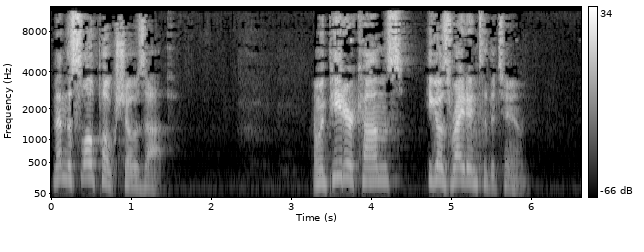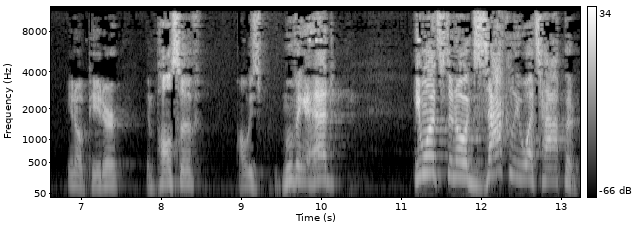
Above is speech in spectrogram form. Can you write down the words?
And then the slowpoke shows up. And when Peter comes, he goes right into the tomb. You know Peter, impulsive, always moving ahead. He wants to know exactly what's happened.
